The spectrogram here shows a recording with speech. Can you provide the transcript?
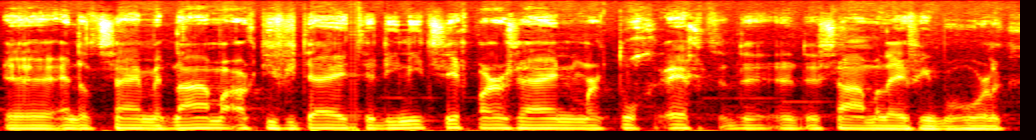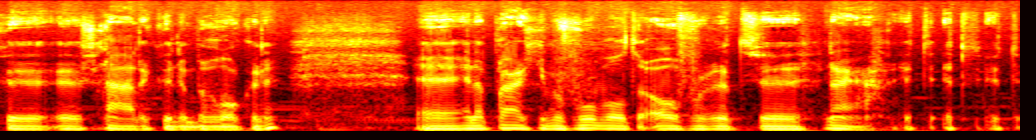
Eh, en dat zijn met name activiteiten die niet zichtbaar zijn... maar toch echt de, de samenleving behoorlijk eh, eh, schade kunnen berokkenen. En dan praat je bijvoorbeeld over het, nou ja, het, het,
